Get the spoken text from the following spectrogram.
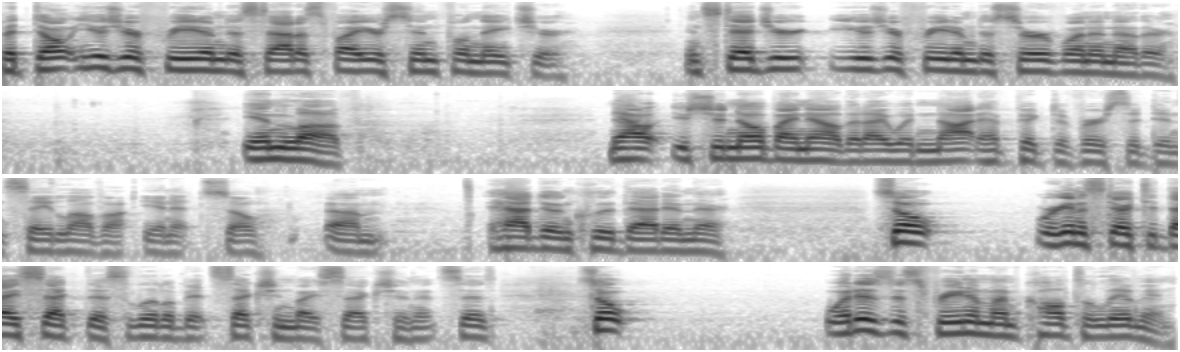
But don't use your freedom to satisfy your sinful nature. Instead, you use your freedom to serve one another. in love. Now, you should know by now that I would not have picked a verse that didn't say love in it, so um, had to include that in there. So, we're going to start to dissect this a little bit, section by section. It says, So, what is this freedom I'm called to live in?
